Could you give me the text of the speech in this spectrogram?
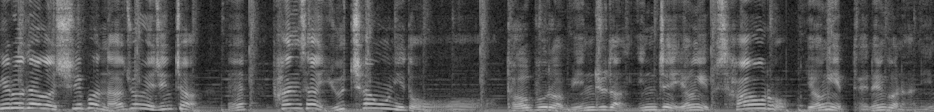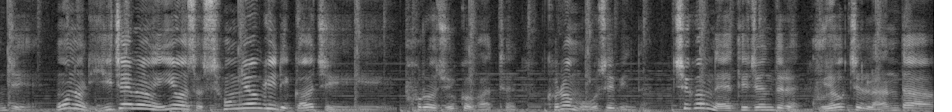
이러다가 씨발 나중에 진짜 예? 판사 유창훈이도 더불어 민주당 인재 영입 4호로 영입되는 건 아닌지 오늘 이재명에 이어서 송영길이까지 풀어줄 것 같은 그런 모습인데 지금 네티즌들은 구역질 난다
